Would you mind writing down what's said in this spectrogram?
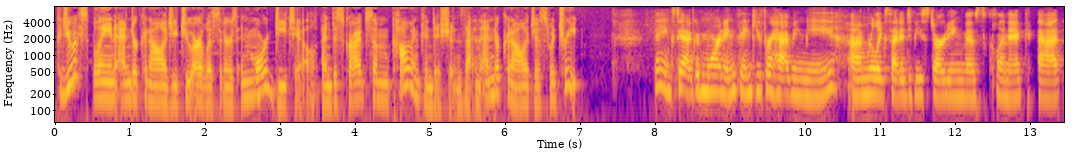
Could you explain endocrinology to our listeners in more detail and describe some common conditions that an endocrinologist would treat? Thanks. Yeah, good morning. Thank you for having me. I'm really excited to be starting this clinic at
